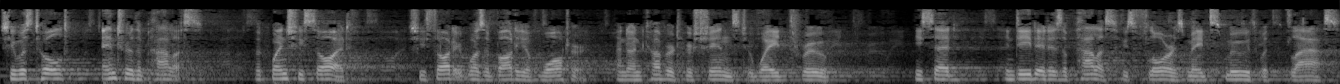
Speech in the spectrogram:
She was told, Enter the palace. But when she saw it, she thought it was a body of water and uncovered her shins to wade through. He said, Indeed, it is a palace whose floor is made smooth with glass.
